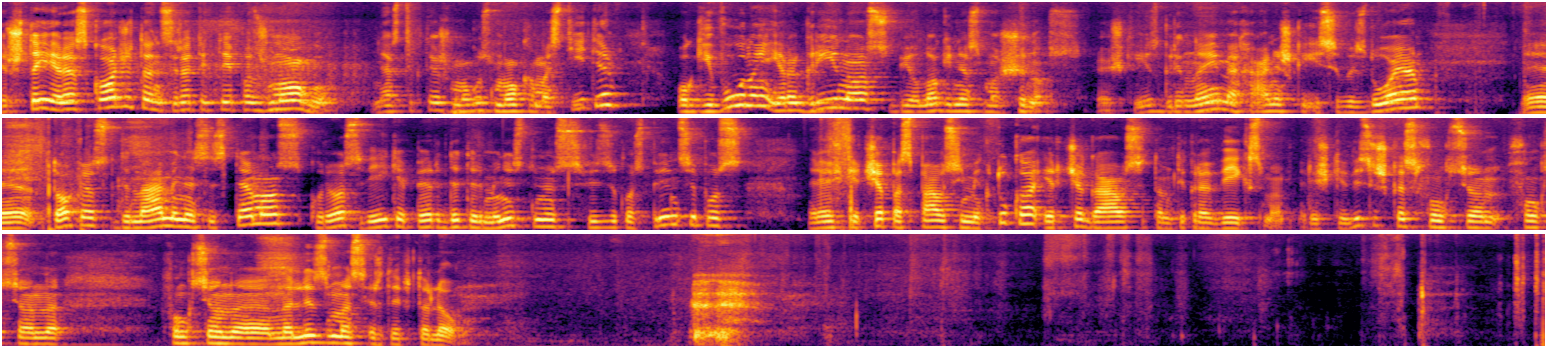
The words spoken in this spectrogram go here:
Ir štai res cogitans yra tik tai pas žmogų, nes tik tai žmogus moka mąstyti, o gyvūnai yra grynos biologinės mašinos. Reiškia, jis grinai mechaniškai įsivaizduoja, E, tokios dinaminės sistemos, kurios veikia per deterministinius fizikos principus, reiškia, čia paspausi mygtuką ir čia gausi tam tikrą veiksmą. Reiškia, visiškas funkcion, funkcion, funkcionalizmas ir taip toliau.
